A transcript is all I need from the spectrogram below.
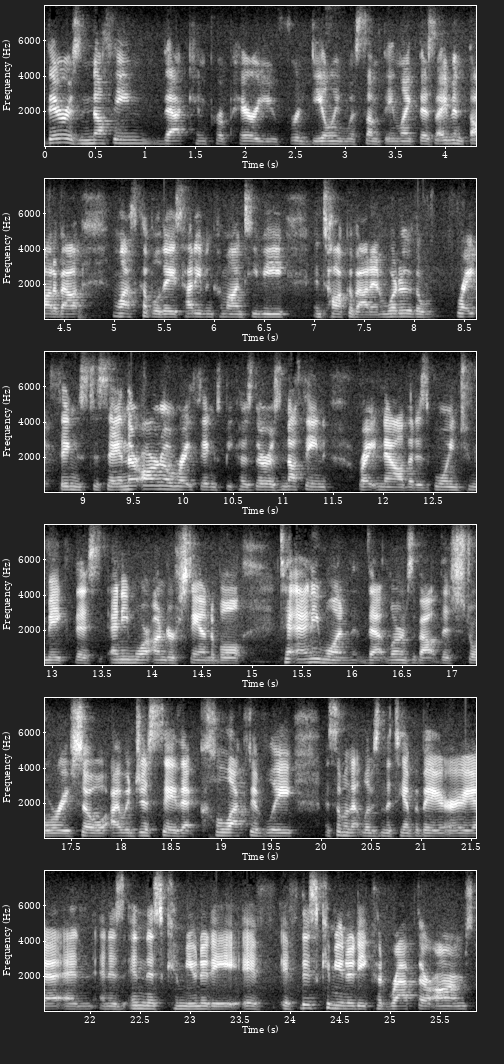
there is nothing that can prepare you for dealing with something like this. I even thought about in the last couple of days how to even come on TV and talk about it and what are the right things to say. And there are no right things because there is nothing right now that is going to make this any more understandable to anyone that learns about this story. So I would just say that collectively, as someone that lives in the Tampa Bay area and, and is in this community, if if this community could wrap their arms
